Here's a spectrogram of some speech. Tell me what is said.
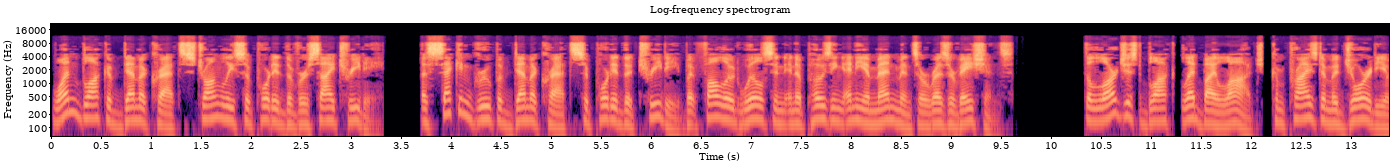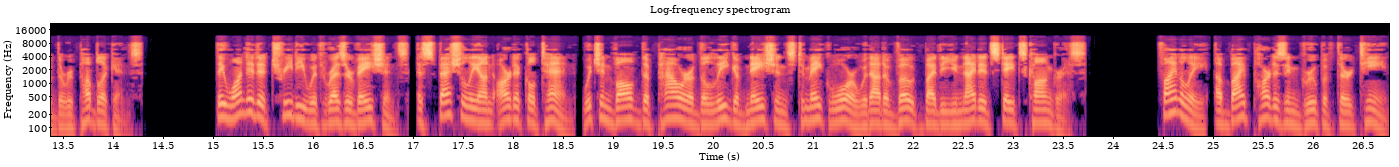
One bloc of Democrats strongly supported the Versailles Treaty. A second group of Democrats supported the treaty but followed Wilson in opposing any amendments or reservations. The largest bloc, led by Lodge, comprised a majority of the Republicans. They wanted a treaty with reservations, especially on Article 10, which involved the power of the League of Nations to make war without a vote by the United States Congress. Finally, a bipartisan group of 13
